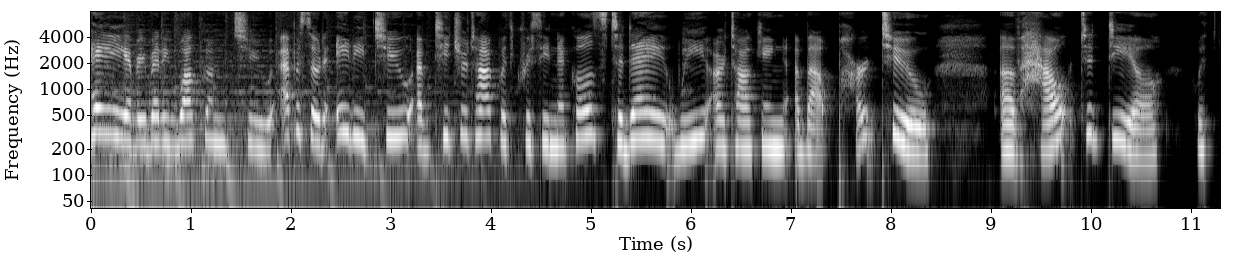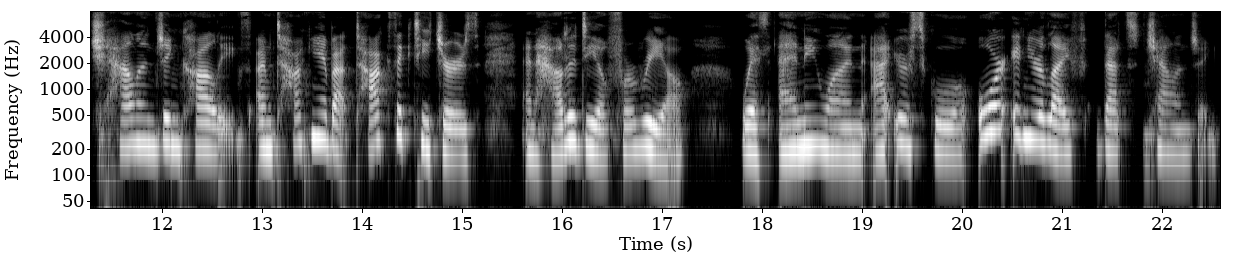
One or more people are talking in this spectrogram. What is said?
Hey, everybody, welcome to episode 82 of Teacher Talk with Chrissy Nichols. Today, we are talking about part two of how to deal with challenging colleagues. I'm talking about toxic teachers and how to deal for real with anyone at your school or in your life that's challenging.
